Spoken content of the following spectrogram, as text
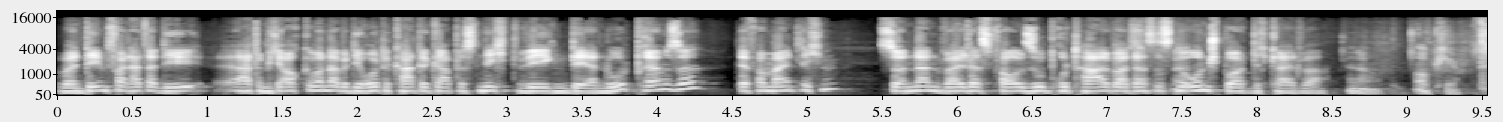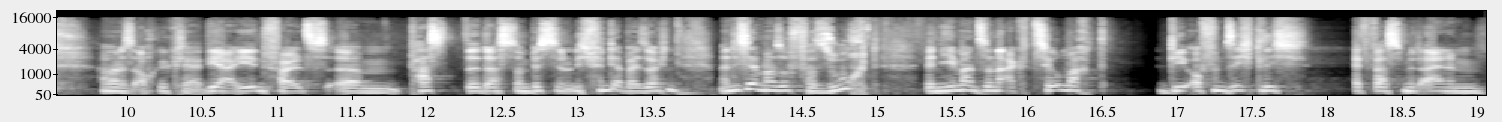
Aber in dem Fall hat er die, hat er mich auch gewonnen, aber die rote Karte gab es nicht wegen der Notbremse, der vermeintlichen, sondern weil das Foul so brutal war, dass es eine Unsportlichkeit war. Ja, okay. Haben wir das auch geklärt. Ja, jedenfalls ähm, passte das so ein bisschen. Und ich finde ja bei solchen, man ist ja immer so versucht, wenn jemand so eine Aktion macht, die offensichtlich etwas mit einem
